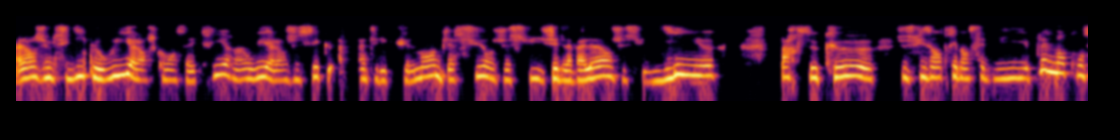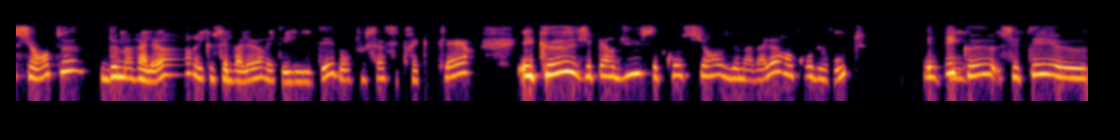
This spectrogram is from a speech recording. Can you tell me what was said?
Alors je me suis dit que oui, alors je commence à écrire, hein, oui, alors je sais que intellectuellement, bien sûr, je suis, j'ai de la valeur, je suis digne parce que je suis entrée dans cette vie pleinement consciente de ma valeur et que cette valeur était illimitée, donc tout ça c'est très clair, et que j'ai perdu cette conscience de ma valeur en cours de route et mmh. que c'était euh,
